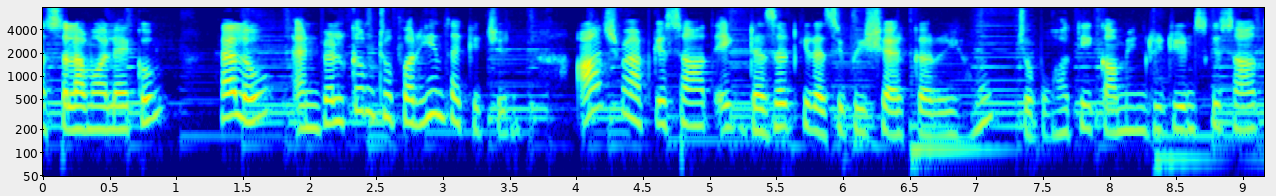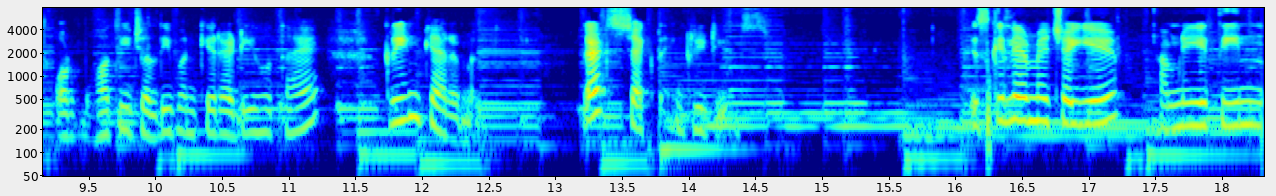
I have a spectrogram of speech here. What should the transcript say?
असलकुम hello and welcome to Farheen the kitchen आज मैं आपके साथ एक डेज़र्ट की रेसिपी शेयर कर रही हूँ, जो बहुत ही कम इंग्रेडिएंट्स के साथ और बहुत ही जल्दी बन के रेडी होता है cream caramel let's check the ingredients इसके लिए हमें चाहिए, हमने ये तीन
